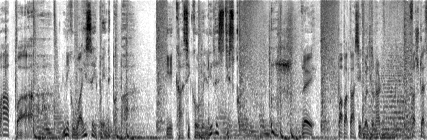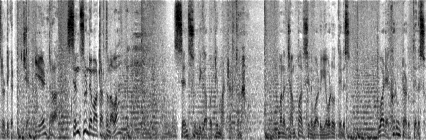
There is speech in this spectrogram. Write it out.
పాప నీకు వయసు అయిపోయింది పాప. ఏ కాశీకో వెళ్ళి రెస్ట్ తీసుకో. రే పాప కాశీకి వెళ్తున్నాడు. ఫస్ట్ క్లాస్లో టికెట్ బుక్ చేయండి. ఏంట్రా? సెన్స్ ఉండే మాట్లాడుతున్నావా? సెన్స్ ఉంది కాబట్టి మాట్లాడుతున్నాను మనం చంపాల్సిన వాడు ఎవడో తెలుసు. వాడు ఎక్కడుంటాడో తెలుసు.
